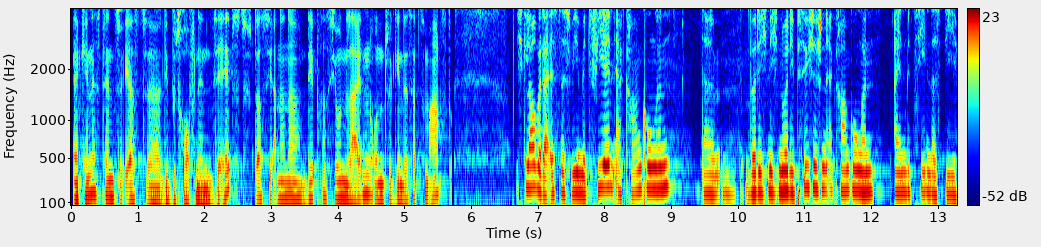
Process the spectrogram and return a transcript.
Erkennen es denn zuerst äh, die Betroffenen selbst, dass sie an einer Depression leiden und gehen deshalb zum Arzt? Ich glaube, da ist es wie mit vielen Erkrankungen. Da würde ich nicht nur die psychischen Erkrankungen einbeziehen, dass die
